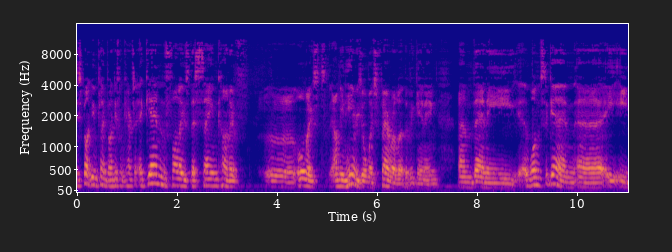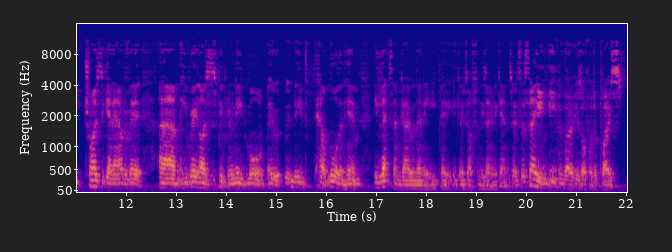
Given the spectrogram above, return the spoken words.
despite being played by a different character, again follows the same kind of uh, almost. I mean, here he's almost feral at the beginning, and then he uh, once again uh, he, he tries to get out of it. Um, he realizes people who need more, who need help more than him. He lets them go, and then he he, he goes off on his own again. So it's the same. Even though he's offered a place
